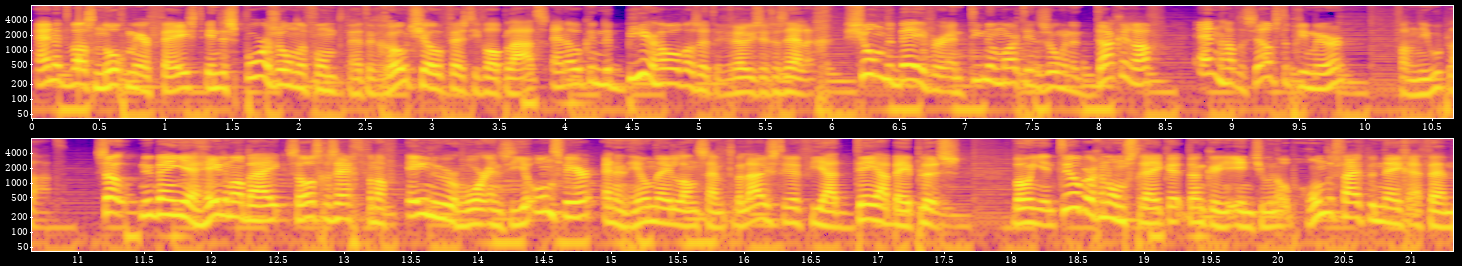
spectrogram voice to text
En het was nog meer feest. In de spoorzone vond het Roadshow Festival plaats. En ook in de bierhal was het reuze gezellig. John de Bever en Tino Martin zongen het dak eraf. En hadden zelfs de primeur van een nieuwe plaat. Zo, nu ben je helemaal bij. Zoals gezegd, vanaf 1 uur hoor en zie je ons weer. En in heel Nederland zijn we te beluisteren via DAB+. Woon je in Tilburg en omstreken, dan kun je intunen op 105.9 FM.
